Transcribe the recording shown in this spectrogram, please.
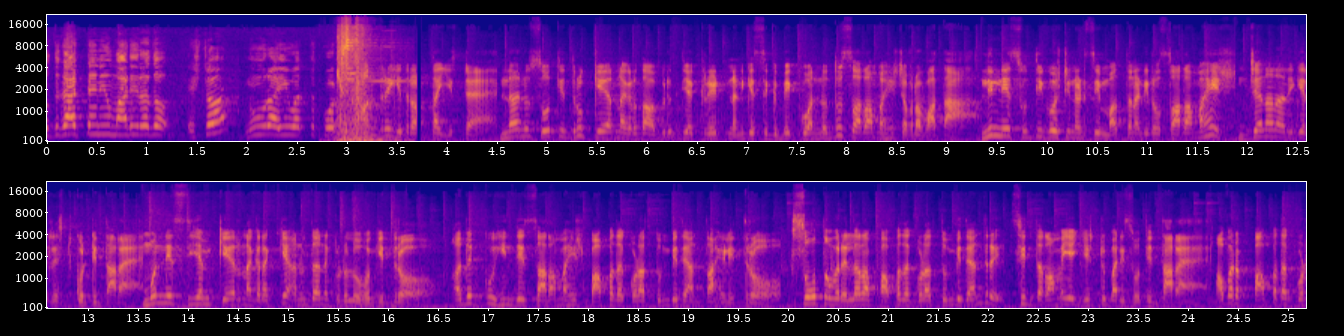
ಉದ್ಘಾಟನೆ ನೀವು ಮಾಡಿರೋದು. ಎಷ್ಟು? ನೂರ ಐವತ್ತು ಕೋಟಿ. ಅಂದ್ರೆ ಇದರ ಅರ್ಥ ಇಷ್ಟೇ. ನಾನು ಸೋತಿದ್ರು ಕೆಆರ್ ನಗರದ ಅಭಿವೃದ್ಧಿಯ ಕ್ರೆಡಿಟ್ ನನಗೆ ಸಿಗಬೇಕು ಅನ್ನೋದು ಸಾರಾ ಮಹೇಶ್ ಅವರ ವಾದ. ನಿನ್ನೆ ಸುದ್ದಿಗೋಷ್ಠಿ ನಡೆಸಿ ಮಾತನಾಡಿರೋ ಸಾರಾ ಮಹೇಶ್, ಜನ ನನಗೆ ರೆಸ್ಟ್ ಕೊಟ್ಟಿದ್ದಾರೆ. ಮೊನ್ನೆ ಸಿಎಂ ಕೆಆರ್ ನಗರಕ್ಕೆ ಅನುದಾನ ಕೊಡಲು ಹೋಗಿದ್ರು. ಅದಕ್ಕೂ ಹಿಂದೆ ಸಾರಾ ಮಹೇಶ್ ಪಾಪದ ಕೊಡ ತುಂಬಿದೆ ಅಂತ ಹೇಳಿದ್ರು. ಸೋತವರೆಲ್ಲರ ಪಾಪದ ಕೊಡ ತುಂಬಿದೆ ಅಂದ್ರೆ ಸಿದ್ದರಾಮಯ್ಯ ಎಷ್ಟು ಬಾರಿ ಸೋತಿದ್ದಾರೆ? ಅವರ ಪಾಪದ ಕೊಡ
